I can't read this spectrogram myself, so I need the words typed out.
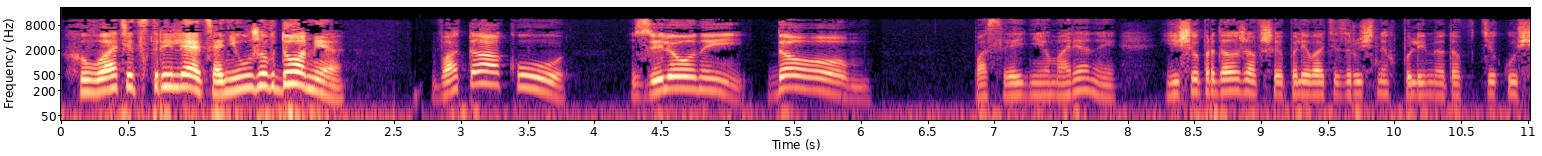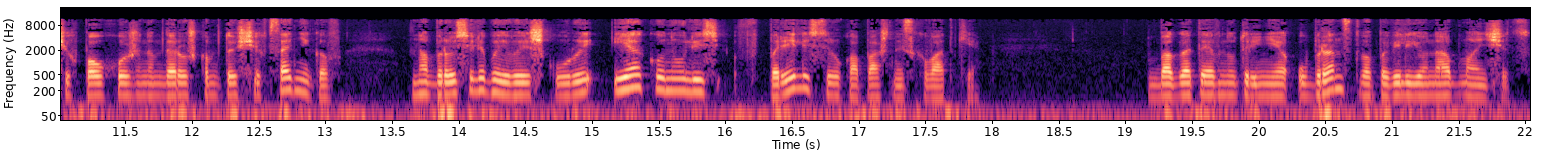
«Хватит стрелять, они уже в доме! В атаку! Зеленый дом!» Последние моряны еще продолжавшие поливать из ручных пулеметов текущих по ухоженным дорожкам тощих всадников, набросили боевые шкуры и окунулись в прелесть рукопашной схватки. Богатое внутреннее убранство павильона обманщиц,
